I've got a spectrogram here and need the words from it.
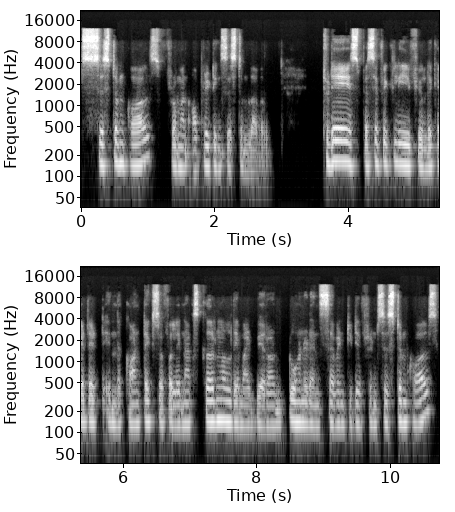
system calls from an operating system level Today, specifically, if you look at it in the context of a Linux kernel, there might be around 270 different system calls.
